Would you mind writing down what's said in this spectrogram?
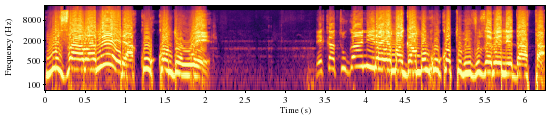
muzaba abera kuko ndi uwera reka tuganire aya magambo nk'uko tubivuze bene data.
